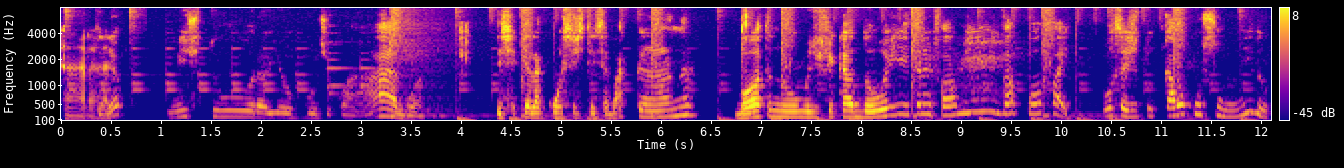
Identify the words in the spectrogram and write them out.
caralho. entendeu? Mistura o iogurte com a água, deixa aquela consistência bacana, bota no umidificador e transforma em vapor, pai. Ou seja, tu acaba consumindo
